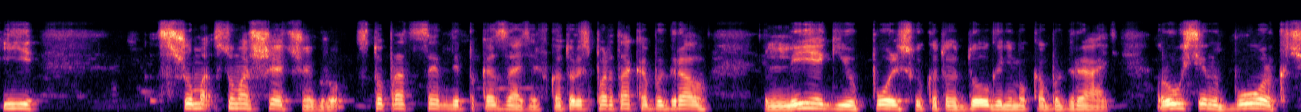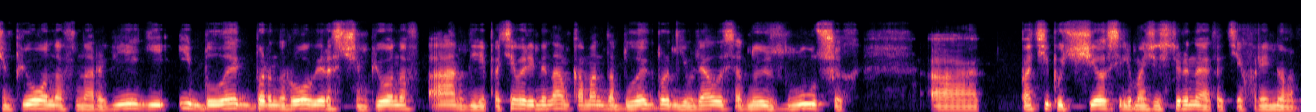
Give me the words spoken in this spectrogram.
И шума, сумасшедшую игру, стопроцентный показатель, в которой Спартак обыграл Легию польскую, которую долго не мог обыграть, Русенбург, чемпионов Норвегии и Блэкберн Роверс, чемпионов Англии. По тем временам команда Блэкберн являлась одной из лучших а, по типу Челси или Манчестер Юнайтед тех времен.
